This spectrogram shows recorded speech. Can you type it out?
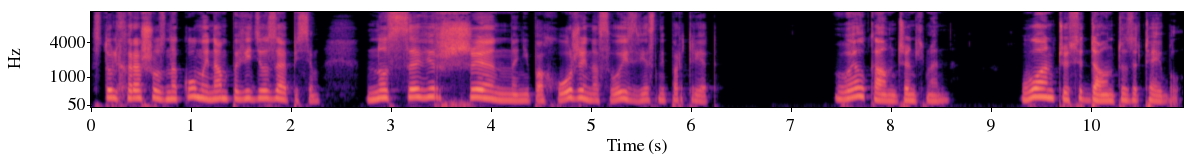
столь хорошо знакомый нам по видеозаписям, но совершенно не похожий на свой известный портрет. Welcome, gentlemen. Want to sit down to the table.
